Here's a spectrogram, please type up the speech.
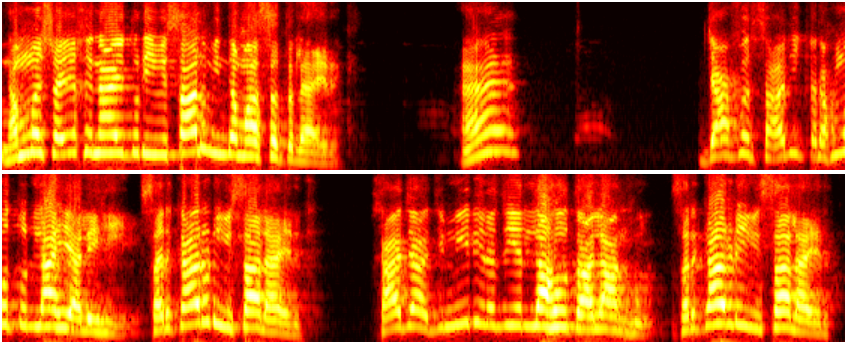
நம்ம ஷேഖ് நாயத்துடைய விசாலும் இந்த மாசத்துல ஆயிருக்கு. ஜாஃபர் சாதிக் ரஹமத்துல்லாஹி அலிஹி சர்க்காருடைய விசால் ஆயிருக்கு. ஷாஜா அஜ்மீரி ரஜி அல்லாஹூ தாலான்ஹூ சர்க்காருடைய விசால் ஆயிருக்கு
